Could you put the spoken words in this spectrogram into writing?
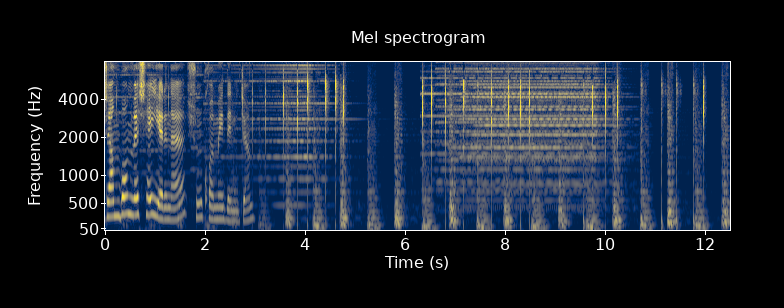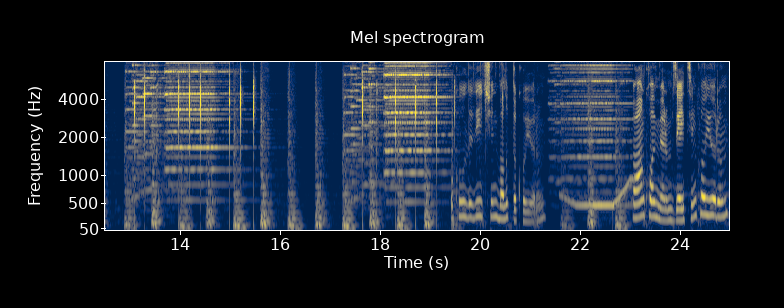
Jambon ve şey yerine şunu koymayı deneyeceğim. Okul dediği için balık da koyuyorum. Soğan koymuyorum, zeytin koyuyorum.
